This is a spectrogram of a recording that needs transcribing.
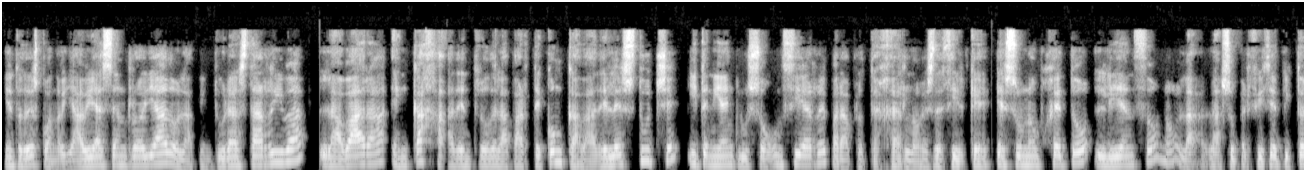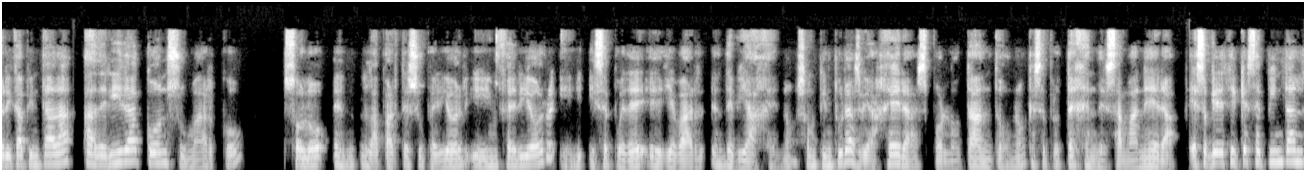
y entonces cuando ya habías enrollado la pintura hasta arriba, la vara encaja dentro de la parte cóncava del estuche y tenía incluso un cierre para protegerlo. Es decir, que es un objeto lienzo, ¿no? la, la superficie pictórica pintada adherida con su marco solo en la parte superior e inferior y, se puede eh, llevar de viaje, ¿no? Son pinturas viajeras, por lo tanto, ¿no? Que se protegen de esa manera. Eso quiere decir que se pintan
